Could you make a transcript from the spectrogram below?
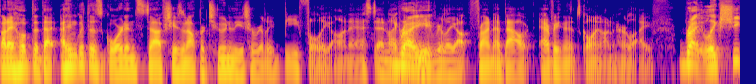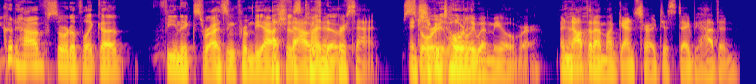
But I hope that that I think with this Gordon stuff, she has an opportunity to really be fully honest and like be really upfront about everything that's going on in her life. Right. Like she could have sort of like a phoenix rising from the A ashes thousand kind of percent. And she could totally storyline. win me over. And not that I'm against her, I just I haven't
